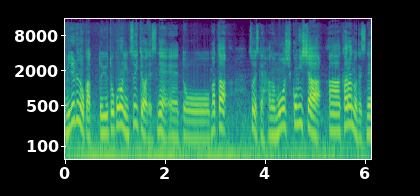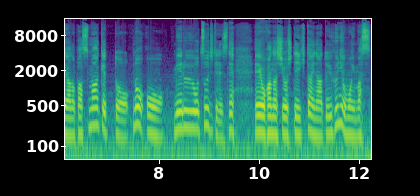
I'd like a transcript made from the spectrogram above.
見れるのかというところについてはですね、えっ、と、また、そうですね、あの、申し込み者からのですね、あの、パスマーケットのメールを通じてですね、え、お話をしていきたいなというふうに思います。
